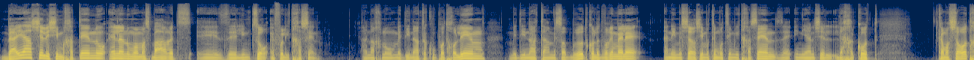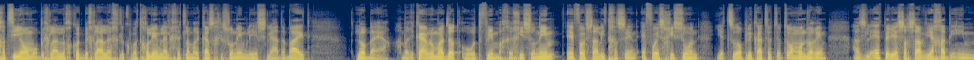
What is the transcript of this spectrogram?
בעיה שלשמחתנו אין לנו ממש בארץ זה למצוא איפה להתחסן. אנחנו מדינת הקופות חולים, מדינת המשרד בריאות, כל הדברים האלה, אני משער שאם אתם רוצים להתחסן זה עניין של לחכות כמה שעות, חצי יום, או בכלל לחכות בכלל, ללכת לקופת חולים, ללכת למרכז חיסונים, יש ליד הבית, לא בעיה. אמריקאים לעומת זאת רודפים אחרי חיסונים, איפה אפשר להתחסן, איפה יש חיסון, יצאו אפליקציות, יצאו המון דברים. אז לאפל יש עכשיו יחד עם,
